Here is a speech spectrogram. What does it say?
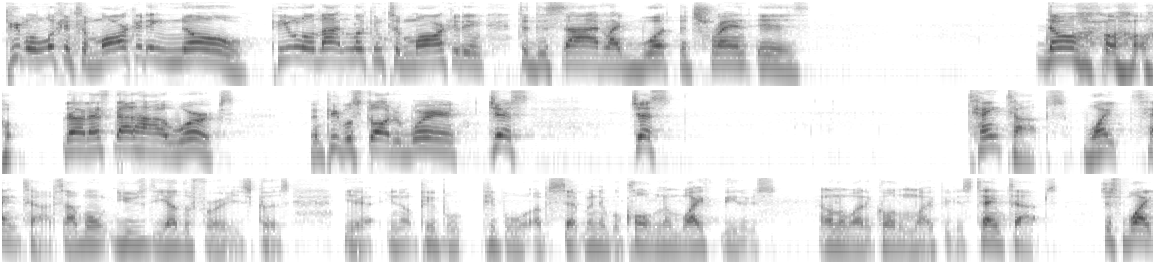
people looking to marketing? No. People are not looking to marketing to decide like what the trend is. No. no, that's not how it works. And people started wearing just just tank tops, white tank tops. I won't use the other phrase because yeah, you know, people people were upset when they were calling them wife beaters. I don't know why they call them wife beaters. Tank tops. Just white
